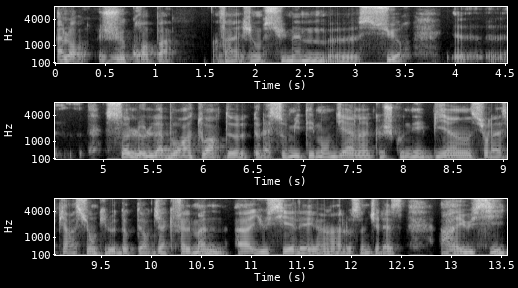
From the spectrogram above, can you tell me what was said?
Alors, je crois pas. Enfin, j'en suis même euh, sûr. Euh, seul le laboratoire de, de la sommité mondiale, hein, que je connais bien sur la respiration, qui est le docteur Jack Feldman à UCLA, hein, à Los Angeles, a réussi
